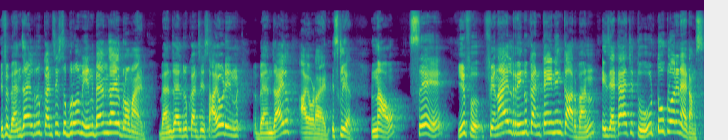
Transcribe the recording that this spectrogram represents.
If a benzyl group consists of bromine benzyl bromide. Benzyl group consists iodine benzyl iodide. Is clear? Now say if phenyl ring containing carbon is attached to two chlorine atoms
